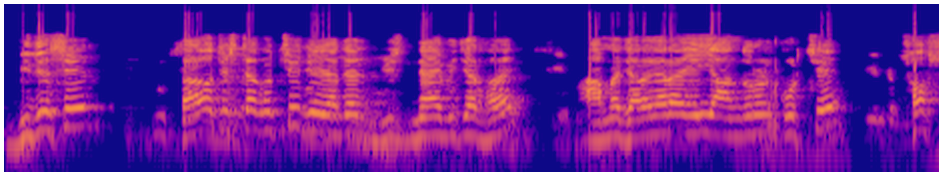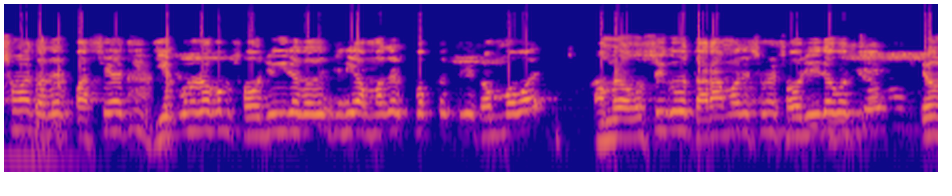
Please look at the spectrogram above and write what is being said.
বিদেশের তারাও চেষ্টা করছে যে যাদের ন্যায় বিচার হয়। আমরা যারা যারা এই আন্দোলন করছে, সব সময় তাদের পাশে আছি। যে কোনো রকম সহযোগিতা তাদের যদি আমাদের পক্ষ থেকে সম্ভব হয়, আমরা অবশ্যই করব। তারা আমাদের সঙ্গে সহযোগিতা করছে এবং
